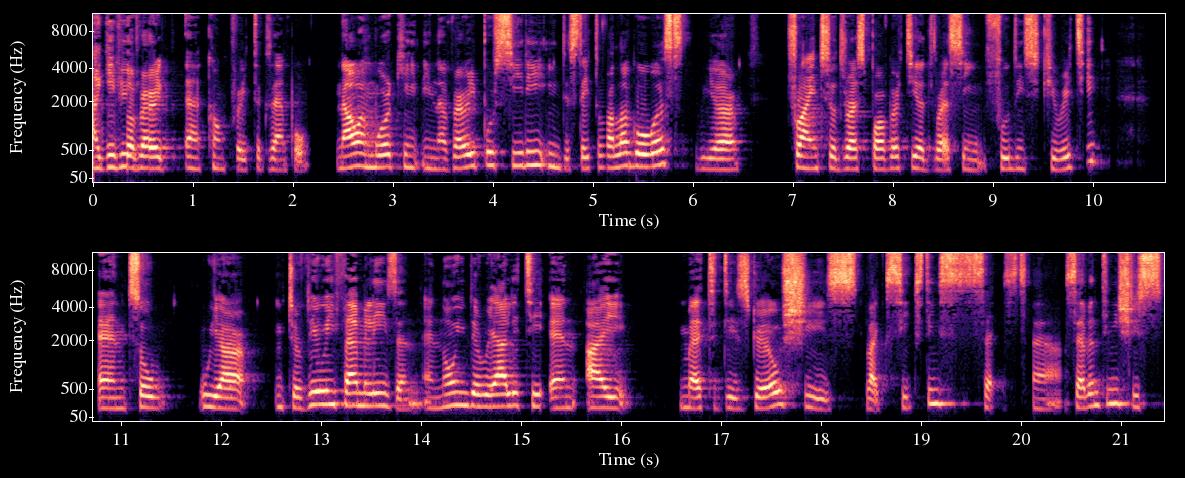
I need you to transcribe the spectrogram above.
I give you a very uh, concrete example. Now I'm working in a very poor city in the state of Alagoas. We are trying to address poverty, addressing food insecurity. And so we are interviewing families and, and knowing the reality. And I met this girl. She's like 16, uh, 17. She's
